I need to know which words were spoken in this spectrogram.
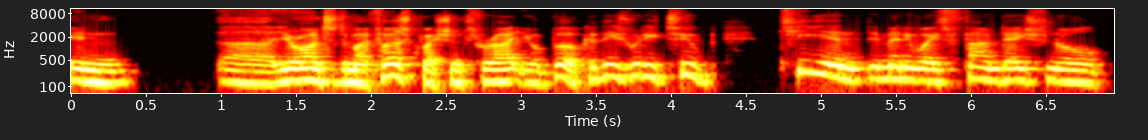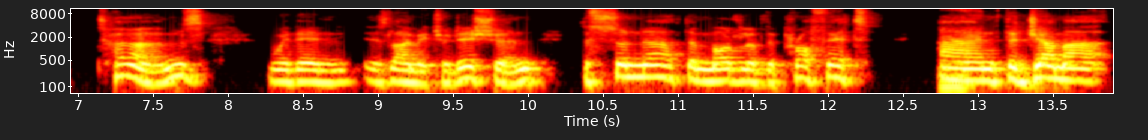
in uh, your answer to my first question throughout your book are these really two key and in many ways foundational terms within Islamic tradition the Sunnah, the model of the Prophet, mm-hmm. and the Jama,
